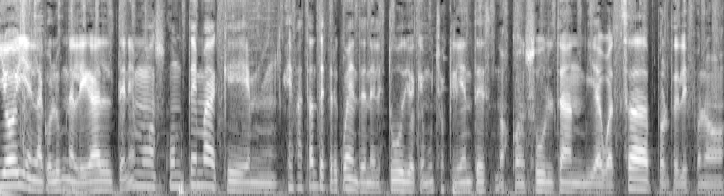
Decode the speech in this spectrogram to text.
Y hoy en la columna legal tenemos un tema que mm, es bastante frecuente en el estudio, que muchos clientes nos consultan vía WhatsApp, por teléfono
